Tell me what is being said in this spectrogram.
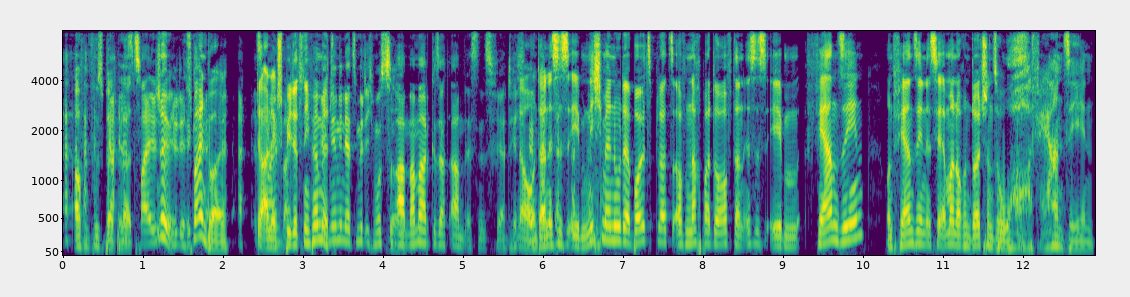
auf dem Fußballplatz. Nö, ist mein Ball. Der Alex spielt jetzt nicht mehr Ich mit. nehme ihn jetzt mit, ich muss zum So. Abend. Mama hat gesagt, Abendessen ist fertig. Genau, und dann ist es eben nicht mehr nur der Bolzplatz auf dem Nachbardorf, dann ist es eben Fernsehen. Und Fernsehen ist ja immer noch in Deutschland so, wow, Fernsehen.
